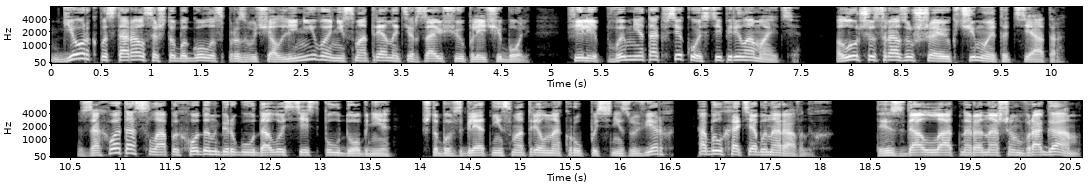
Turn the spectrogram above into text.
Георг постарался, чтобы голос прозвучал лениво, несмотря на терзающую плечи боль. «Филипп, вы мне так все кости переломаете. Лучше сразу шею, к чему этот театр?» Захват ослаб, и Ходенбергу удалось сесть поудобнее, чтобы взгляд не смотрел на круппы снизу вверх, а был хотя бы на равных. «Ты сдал Латнера нашим врагам,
